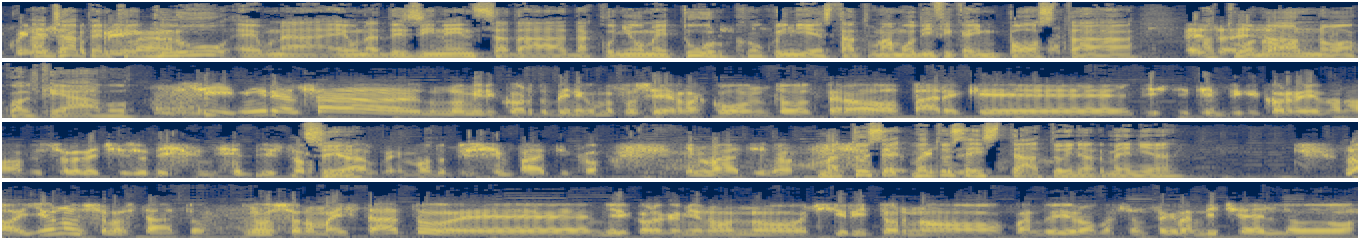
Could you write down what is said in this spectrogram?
quindi Ah è già, perché prima- Glu è una, è una desinenza da, da cognome turco, quindi è stata una modifica imposta a Esa- tuo esatto. nonno o a qualche avo. Sì, in realtà non mi ricordo bene come fosse il racconto, però pare che, visti i tempi che correvano, avessero deciso di, di, storpiarlo in modo più simpatico, immagino. Ma tu sei, ma tu sei stato in Armenia? No, io non sono stato, non sono mai stato e mi ricordo che mio nonno ci ritornò quando io ero abbastanza grandicello,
